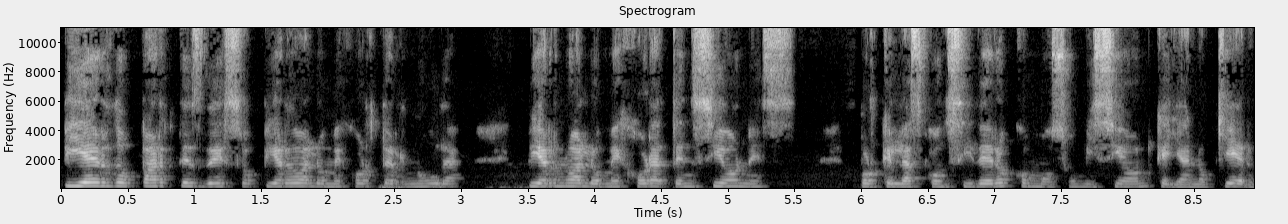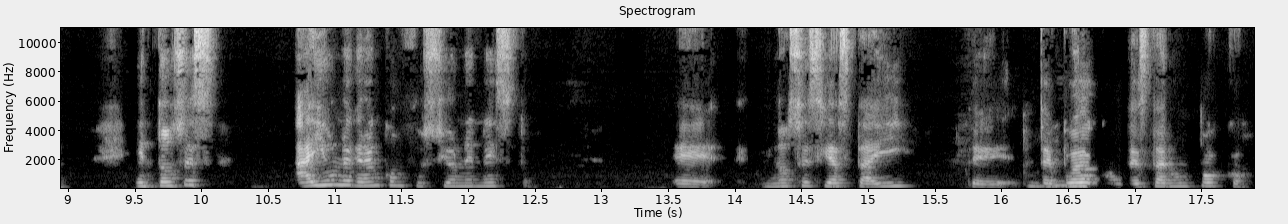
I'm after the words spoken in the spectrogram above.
pierdo partes de eso, pierdo a lo mejor ternura, pierdo a lo mejor atenciones, porque las considero como sumisión que ya no quiero. Entonces, hay una gran confusión en esto. Eh, no sé si hasta ahí te, puedo contestar un poco.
